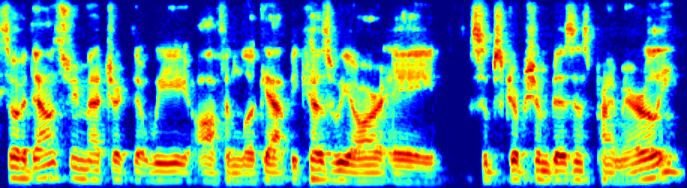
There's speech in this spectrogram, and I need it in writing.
So a downstream metric that we often look at because we are a subscription business primarily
